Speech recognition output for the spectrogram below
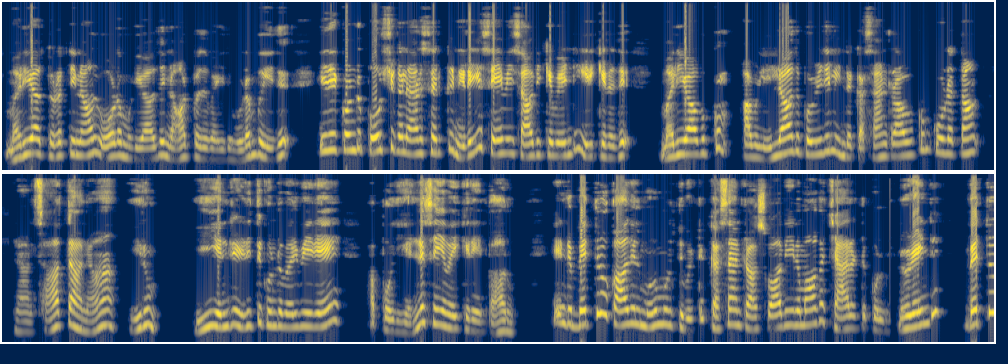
மரியா துரத்தினால் ஓட முடியாது. நாற்பது வயது உடம்பு இது. இதை கொண்டு போர்ச்சுகல் அரசருக்கு நிறைய சேவை சாதிக்க வேண்டி இருக்கிறது. மரியாவுக்கும் அவள் இல்லாத பொழுதில் இந்த கசாண்ட்ராவுக்கும் கூடத்தான். நான் சாத்தானா? இரும். ஈ என்று இழுத்து கொண்டு வருவீரே. அப்போது என்ன செய்ய வைக்கிறேன் பாரும். என்று பெத்ரோ காதில் முணுமுணுத்து விட்டு கசாண்ட்ரா சுவாதீனமாக சேரட்டுக்குள் நுழைந்து பெத்ரோ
